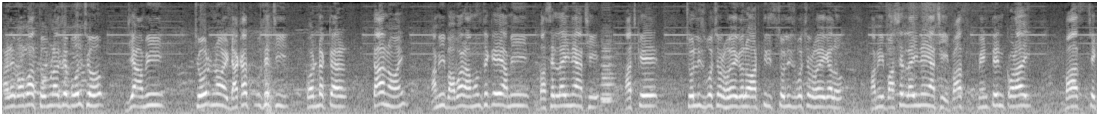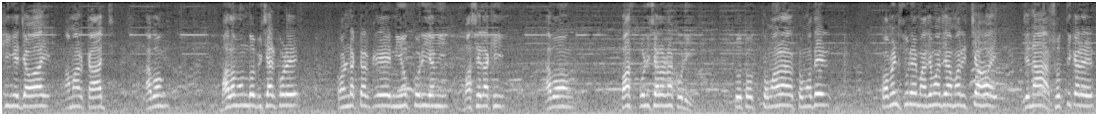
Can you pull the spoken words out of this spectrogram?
আরে বাবা, তোমরা যে বলছো যে আমি চোর নয়, ডাকাত পুষেছি কন্ডাক্টর তা নয়। আমি বাবার আমল থেকে আমি বাসের লাইনে আছি। আজকে চল্লিশ বছর হয়ে গেল, আটত্রিশ, চল্লিশ বছর হয়ে গেল। আমি বাসের লাইনেই আছি। বাস মেনটেন করাই, বাস চেকিংয়ে যাওয়াই আমার কাজ এবং ভালো মন্দ বিচার করে কন্ডাক্টরকে নিয়োগ করি আমি, বাসে রাখি এবং বাস পরিচালনা করি। তো তোমরা, তোমাদের কমেন্ট শুনে মাঝে মাঝে আমার ইচ্ছা হয় যে না, সত্যিকারের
